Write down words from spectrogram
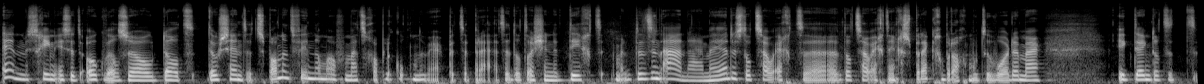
En misschien is het ook wel zo dat docenten het spannend vinden om over maatschappelijke onderwerpen te praten. Dat als je het dicht. Maar dat is een aanname, hè? dus dat zou, echt, uh, dat zou echt in gesprek gebracht moeten worden. Maar ik denk dat het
